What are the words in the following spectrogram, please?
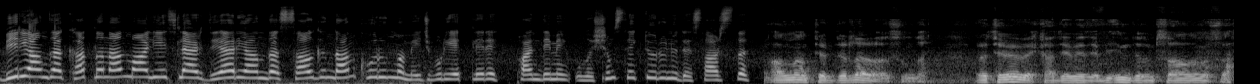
Bir yanda katlanan maliyetler, diğer yanda salgından korunma mecburiyetleri. Pandemi ulaşım sektörünü de sarstı. Alınan tedbirler arasında ÖTV ve KDV'de bir indirim sağlanırsa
